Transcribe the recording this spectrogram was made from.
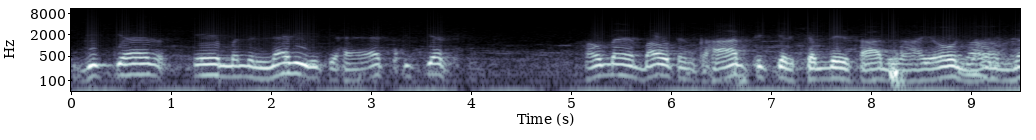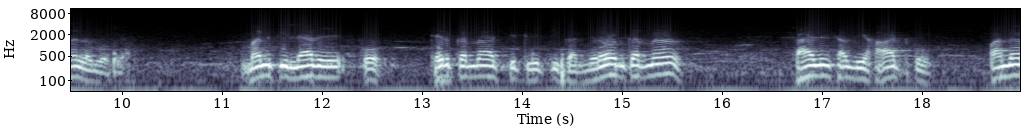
ज़िक्र ए मन लहरी है तिचर हमें बहुत अंकार तिचर शब्दे साध आयो नाम न लगो गया मन की लहरें को स्थिर करना चिटविटी का निरोध करना, साइलेंस ऑफ़ दी हार्ट को पाना,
